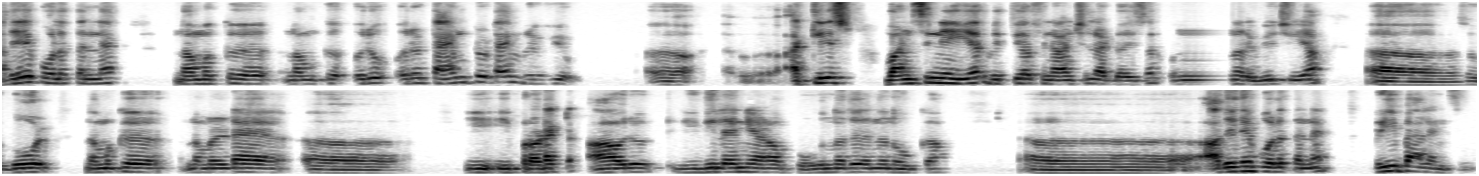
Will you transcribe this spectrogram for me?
അതേപോലെ തന്നെ നമുക്ക് നമുക്ക് ഒരു ഒരു time to time review at least once in a year with your financial adviser ഒന്ന് റിവ്യൂ ചെയ്യാം. സോ ഗോൾ നമുക്ക് നമ്മളുടെ ഈ ഈ പ്രൊഡക്റ്റ് ആ ഒരു രീതിയിൽ തന്നെയാണോ പോകുന്നത് എന്ന് നോക്കുക. അതേപോലെ തന്നെ rebalancing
